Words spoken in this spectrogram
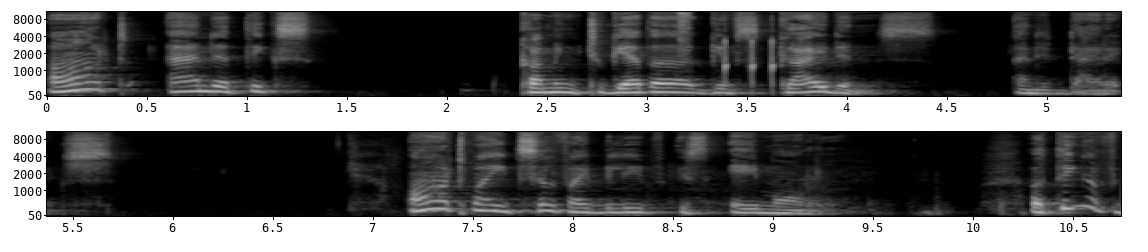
art and ethics coming together gives guidance and it directs. Art by itself, I believe, is amoral. A thing of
